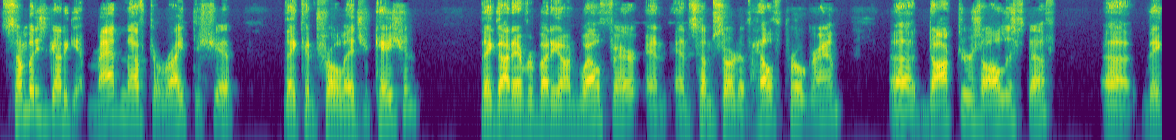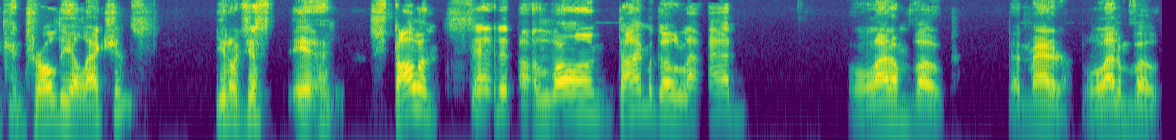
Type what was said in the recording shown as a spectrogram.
Somebody's got to get mad enough to right the ship. They control education. They got everybody on welfare and and some sort of health program, uh, doctors, all this stuff. Uh, they control the elections. You know, just uh, Stalin said it a long time ago, lad. Let them vote. Doesn't matter. Let them vote.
